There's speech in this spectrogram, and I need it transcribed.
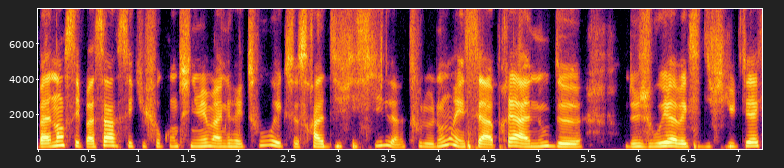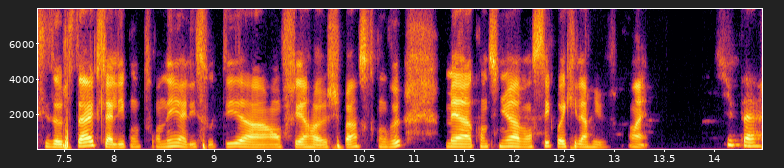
Bah non, c'est pas ça. C'est qu'il faut continuer malgré tout et que ce sera difficile tout le long. Et c'est après à nous de, de jouer avec ces difficultés, avec ces obstacles, à les contourner, à les sauter, à en faire, euh, je sais pas, ce qu'on veut, mais à continuer à avancer quoi qu'il arrive. Ouais. Super.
